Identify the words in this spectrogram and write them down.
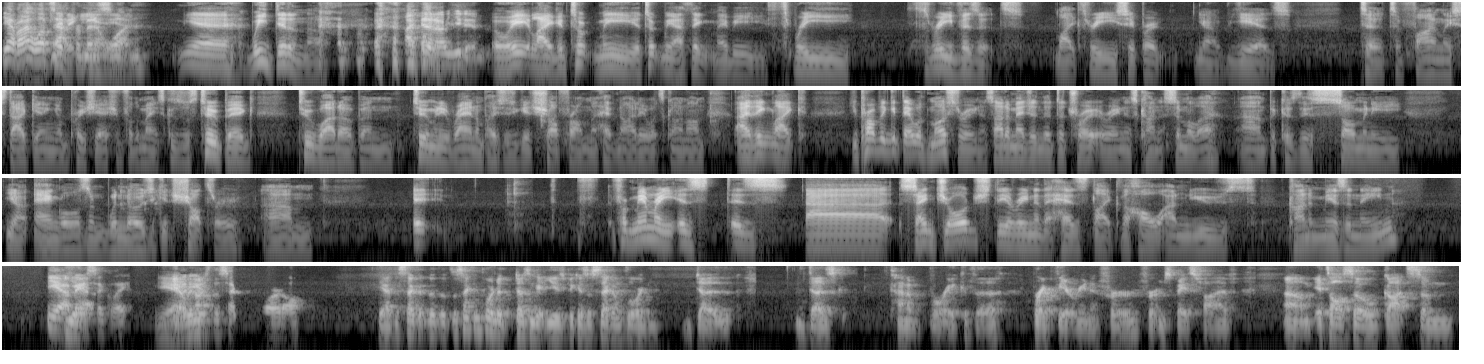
Yeah, but I I'd that for minute one. yeah, we didn't though. I know you did. we like it took me it took me I think maybe three three visits, like three separate you know years, to to finally start getting appreciation for the maze because it was too big, too wide open, too many random places you get shot from and have no idea what's going on. I think like you probably get that with most arenas. I'd imagine the Detroit arena is kind of similar um, because there's so many you know angles and windows you get shot through. Um, it f- from memory is is uh St George the arena that has like the whole unused kind of mezzanine. Yeah, Yeah. basically. Yeah, Yeah, we we don't don't- use the second floor at all. Yeah, the second the, the second floor doesn't get used because the second floor does does kind of break the break the arena for for M Space Five. Um, it's also got some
